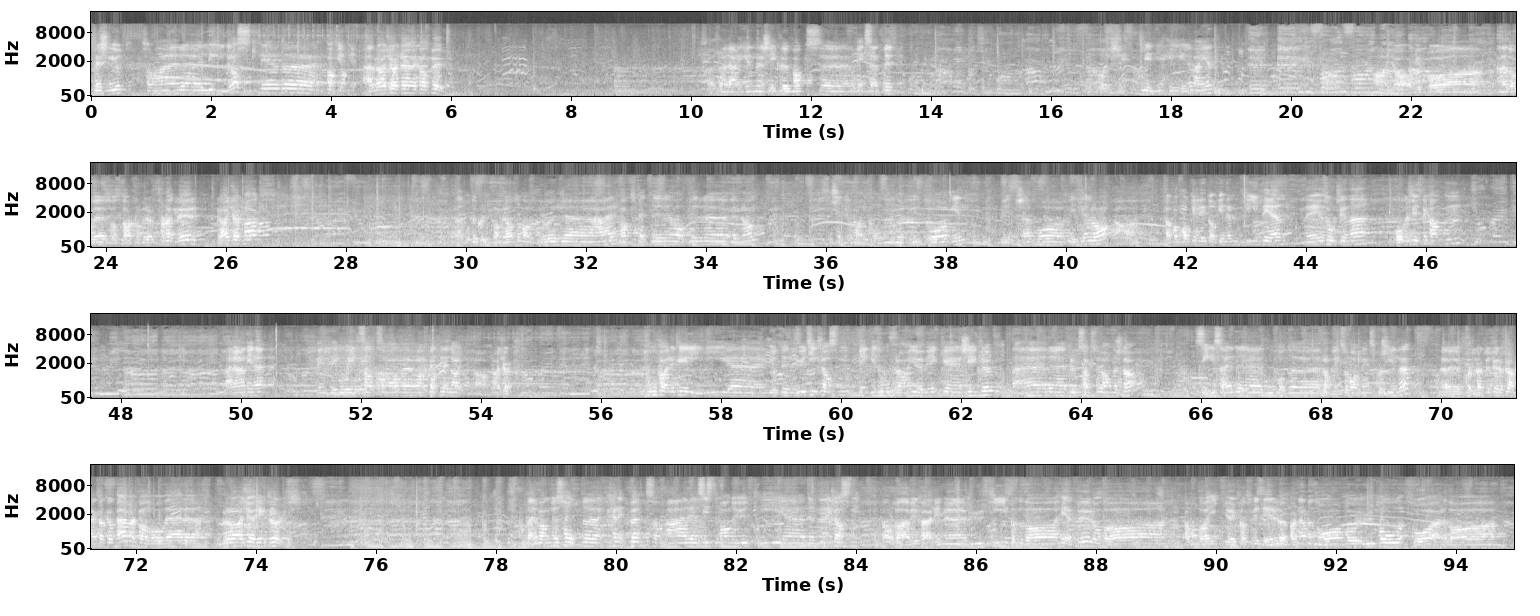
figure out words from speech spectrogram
veslegutt som er eh, lynrask ned eh, bakken. Det er bra kjørt, Kasper. Så er fra Rælingen skiklubb Max. Og slett linje hele veien. Max. Det er både klubbkamerat og eh, her. Max Petter Walter Ørland. Så kjenner jo ut og inn. Begynner seg på Kvitfjell nå. Ja, tar på pokken litt og finner den fint igjen. Ned i solskinnet. Over siste kanten. Der er han inne. Veldig god innsats av Max Petter i dag. Ja, bra kjørt. To karer til i eh, gutter U10-klassen. Begge to fra Gjøvik eh, skiklubb. Det er uh, Trond Saksrud Hammerstad. Sier seg eh, god både framlengs og baklengs på skiene. Eh, Fordelaktig å kjøre framlengs akkurat her, i hvert fall. Og det er eh, bra kjøring, Truls. Det er Magnus Holte Kleppe som er eh, sistemann ut i eh, denne klassen. Ja, da er vi ferdig med U10, som det da heter. Og da kan man da ikke klassifisere løperne, men nå på U12 så er det da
